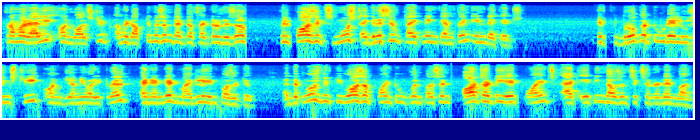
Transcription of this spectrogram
from a rally on Wall Street amid optimism that the Federal Reserve will pause its most aggressive tightening campaign in decades. Nifty broke a two day losing streak on January 12th and ended mildly in positive. At the close, Nifty was up 0.21% or 38 points at 18,601.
